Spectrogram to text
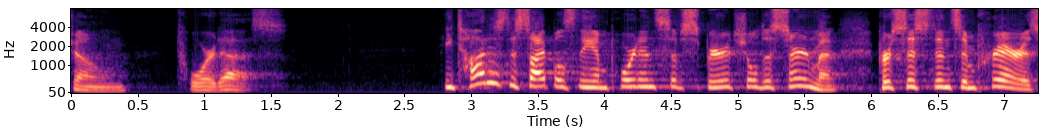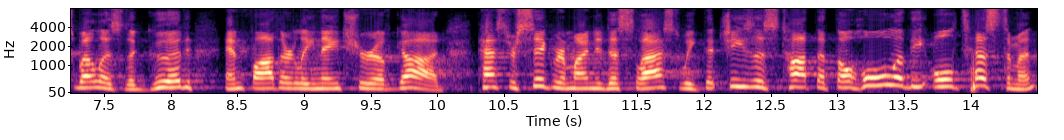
shown toward us. He taught his disciples the importance of spiritual discernment, persistence in prayer, as well as the good and fatherly nature of God. Pastor Sig reminded us last week that Jesus taught that the whole of the Old Testament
